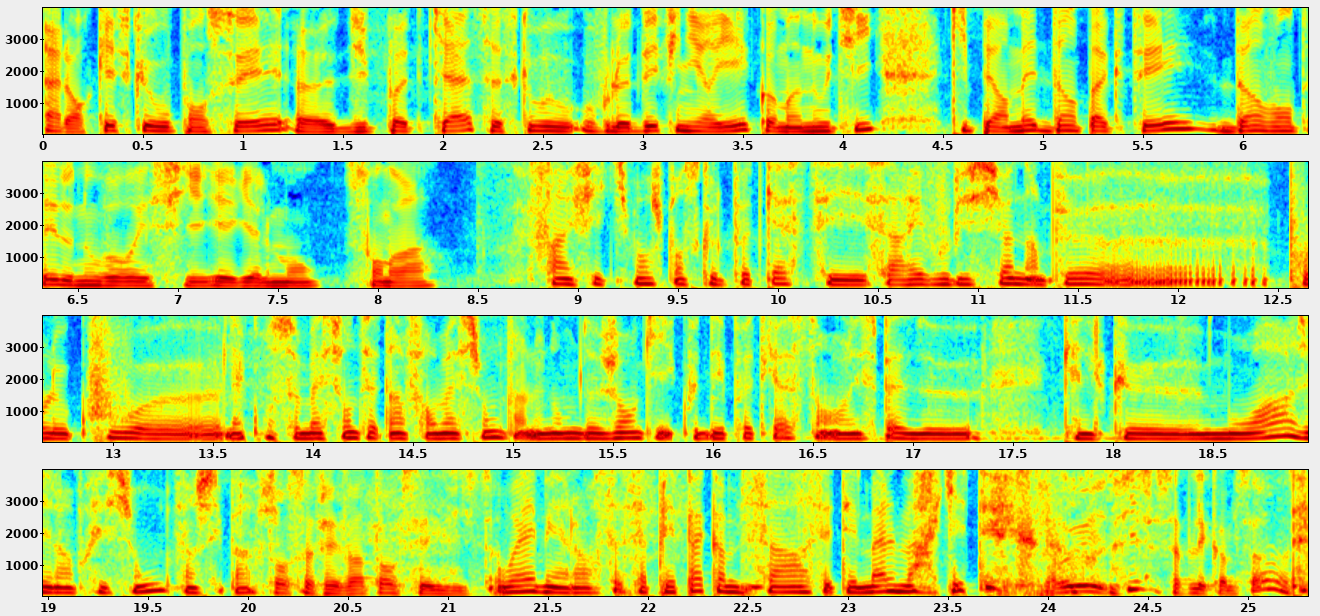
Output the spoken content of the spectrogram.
Alors, qu'est-ce que vous pensez euh, du podcast? Est-ce que vous, le définiriez comme un outil qui permet d'impacter, d'inventer de nouveaux récits également Sandra? Enfin, effectivement, je pense que le podcast, ça révolutionne un peu, euh, pour le coup, euh, la consommation de cette information. Enfin, le nombre de gens qui écoutent des podcasts en l'espace de quelques mois, j'ai l'impression. Enfin, je sais pas. Pourtant, ça fait 20 ans que ça existe. Ouais, mais alors ça s'appelait pas comme ça. C'était mal marketé. Ah oui, si, ça s'appelait comme ça. C'est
